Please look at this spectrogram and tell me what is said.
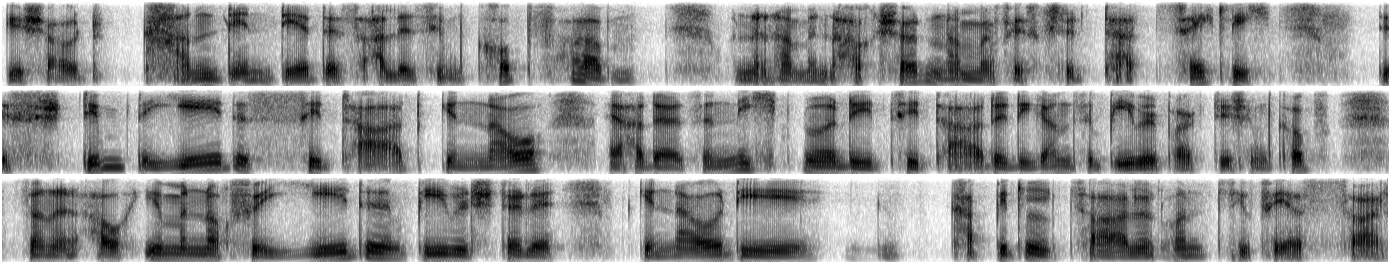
geschaut, kann denn der das alles im Kopf haben? Und dann haben wir nachgeschaut und haben wir festgestellt, tatsächlich, das stimmte jedes Zitat genau. Er hatte also nicht nur die Zitate, die ganze Bibel praktisch im Kopf, sondern auch immer noch für jede Bibelstelle genau die Kapitelzahl und die Verszahl.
